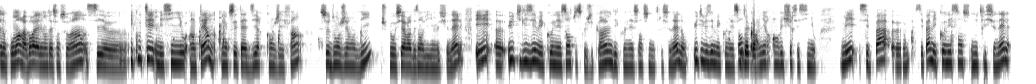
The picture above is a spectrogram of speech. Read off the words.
Donc pour moi, un rapport à l'alimentation serein, c'est euh, écouter mes signaux internes, donc c'est-à-dire quand j'ai faim, ce dont j'ai envie. Je peux aussi avoir des envies émotionnelles et euh, utiliser mes connaissances parce que j'ai quand même des connaissances nutritionnelles. Donc utiliser mes connaissances pour venir enrichir ces signaux. Mais c'est pas euh, c'est pas mes connaissances nutritionnelles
